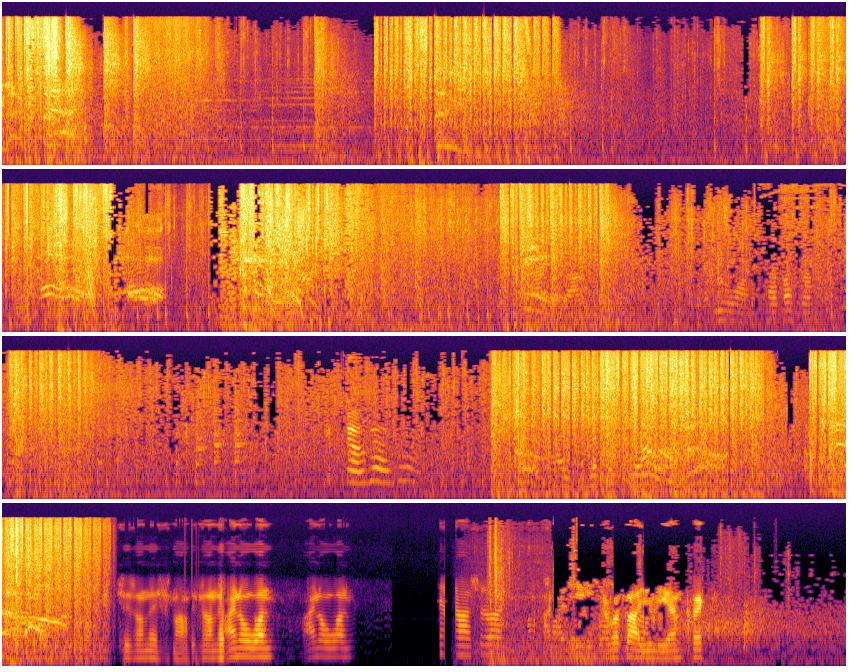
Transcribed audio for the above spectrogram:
Reloading. Everyone, have us done Go, go, go. She's on this map. On this. I know one. I know one. No, so do I. I'm on Hey, you, Liam? Quick.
